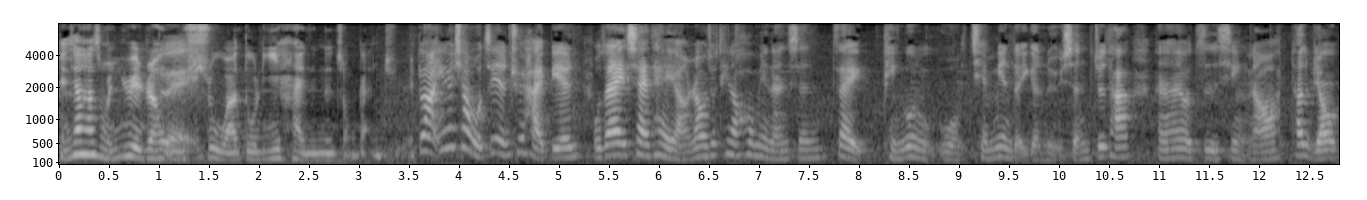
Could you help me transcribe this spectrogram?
很像他什么阅人无数啊，多厉害的那种感觉。对啊，因为像我之前去海边，我在晒太阳，然后我就听到后面男生在评论我前面的一个女生，就是她可能很有自信，然后她是比较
